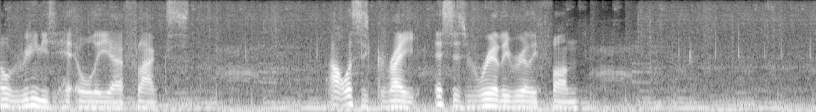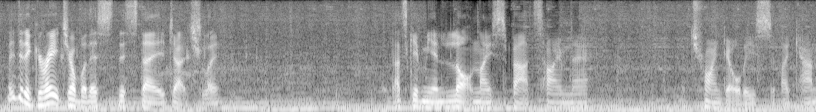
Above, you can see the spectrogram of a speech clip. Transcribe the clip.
Oh, we really need to hit all the uh, flags. Oh, this is great. This is really, really fun. They did a great job with this this stage, actually. That's giving me a lot of nice bad time there. I'll try and get all these if I can.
